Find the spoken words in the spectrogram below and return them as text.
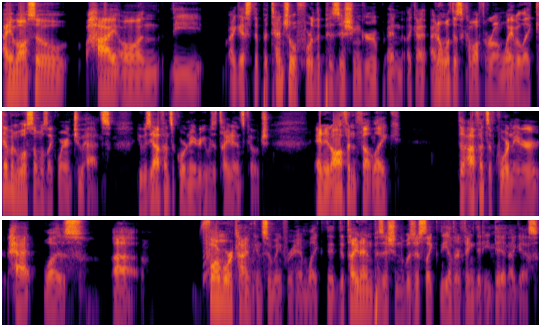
I am also high on the I guess the potential for the position group and like I, I don't want this to come off the wrong way, but like Kevin Wilson was like wearing two hats. He was the offensive coordinator, he was a tight ends coach. And it often felt like the offensive coordinator hat was uh far more time consuming for him. Like the, the tight end position was just like the other thing that he did, I guess.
